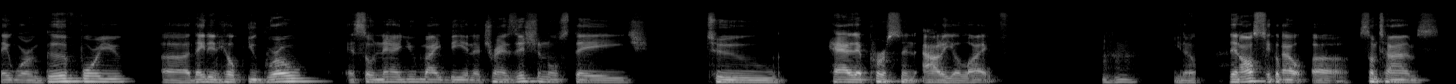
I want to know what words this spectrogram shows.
They weren't good for you. Uh, they didn't help you grow. And so now you might be in a transitional stage to have that person out of your life, you know. Then also think about uh sometimes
